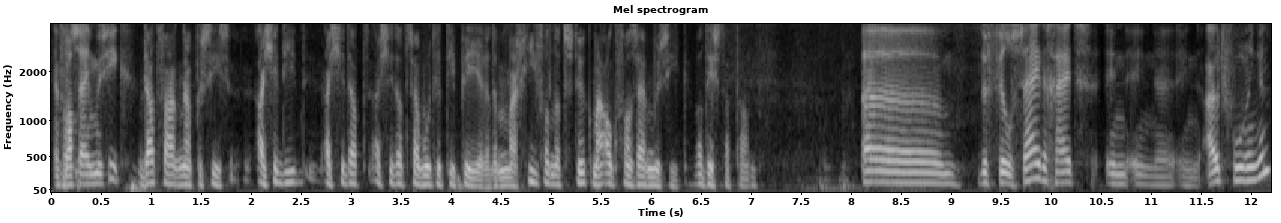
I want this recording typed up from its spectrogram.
van Want zijn muziek. Dat wou ik nou precies. Als je, die, als, je dat, als je dat zou moeten typeren, de magie van dat stuk, maar ook van zijn muziek. Wat is dat dan? Uh, de veelzijdigheid in, in, uh, in uitvoeringen,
